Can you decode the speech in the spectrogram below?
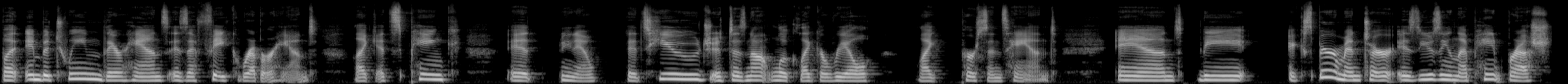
but in between their hands is a fake rubber hand. Like it's pink, it, you know, it's huge. It does not look like a real, like, person's hand. And the experimenter is using the paintbrush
